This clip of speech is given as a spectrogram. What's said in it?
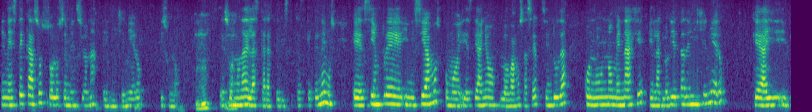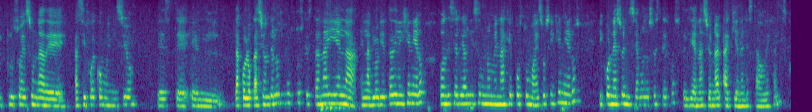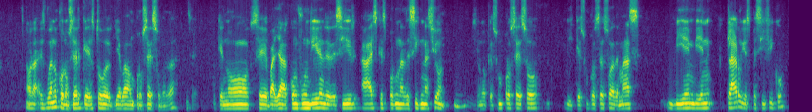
En este caso solo se menciona el ingeniero y su nombre. Uh Son una de las características que tenemos. Eh, siempre iniciamos, como este año lo vamos a hacer sin duda, con un homenaje en la glorieta del ingeniero, que ahí incluso es una de, así fue como inició este, el, la colocación de los bustos que están ahí en la, en la glorieta del ingeniero, donde se realiza un homenaje póstumo a esos ingenieros y con eso iniciamos los festejos del Día Nacional aquí en el estado de Jalisco. Ahora, es bueno conocer que esto lleva un proceso, ¿verdad? Que no se vaya a confundir en de decir, ah, es que es por una designación, sino que es un proceso y que es un proceso además bien, bien claro y específico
